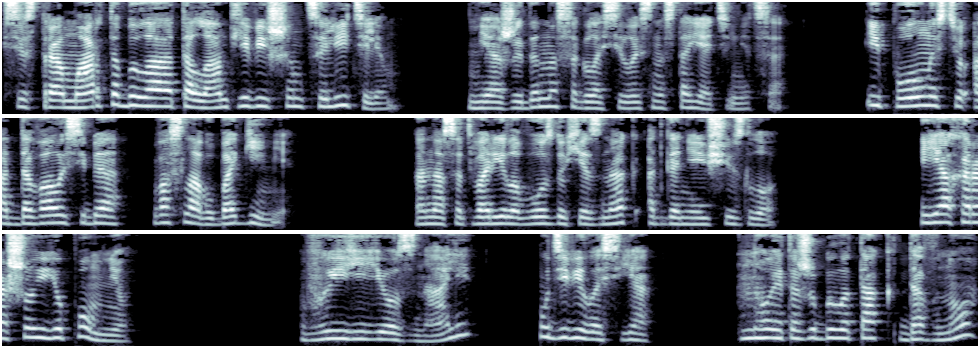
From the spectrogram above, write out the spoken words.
Сестра Марта была талантливейшим целителем, неожиданно согласилась настоятельница, и полностью отдавала себя во славу богини. Она сотворила в воздухе знак, отгоняющий зло. Я хорошо ее помню». «Вы ее знали?» – удивилась я. «Но это же было так давно».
